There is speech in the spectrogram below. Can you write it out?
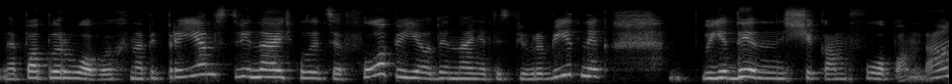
е, паперових на підприємстві, навіть коли це ФОП, є один найнятий співробітник, єдинщикам ФОПам да,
